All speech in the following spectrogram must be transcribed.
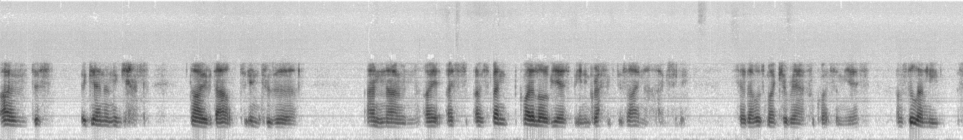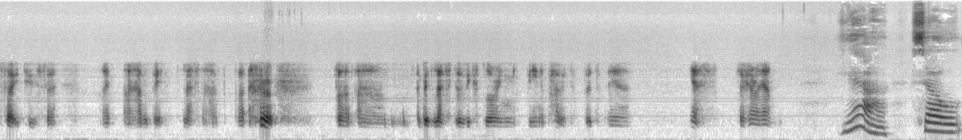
I've just again and again dived out into the unknown. I, I, have spent quite a lot of years being a graphic designer, actually. So that was my career for quite some years. I'm still only 32, so I, I have a bit left, I hope. But, but um, a bit left of exploring being a poet. But uh, yes, so here I am. yeah. So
